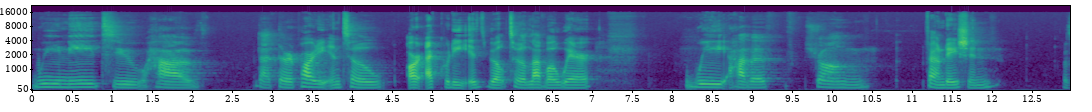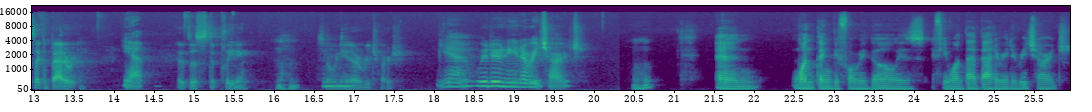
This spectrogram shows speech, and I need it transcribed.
we need to have that third party until our equity is built to a level where we have a strong foundation. It's like a battery. Yeah. It's just depleting. Mm-hmm. So we need mm-hmm. a recharge. Yeah, we do need a recharge. And one thing before we go is if you want that battery to recharge,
